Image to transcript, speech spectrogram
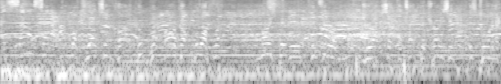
As Samy Sana unlocks Yodsanklai, could Petchmorakot pull off what most people consider a major upset to take Petrosyan out of this tournament?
